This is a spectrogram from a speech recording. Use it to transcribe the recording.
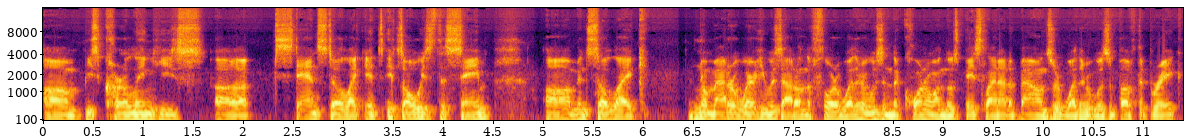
um, he's curling, he's uh, standstill, like it's it's always the same. Um, and so like no matter where he was out on the floor, whether it was in the corner on those baseline out of bounds or whether it was above the break,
